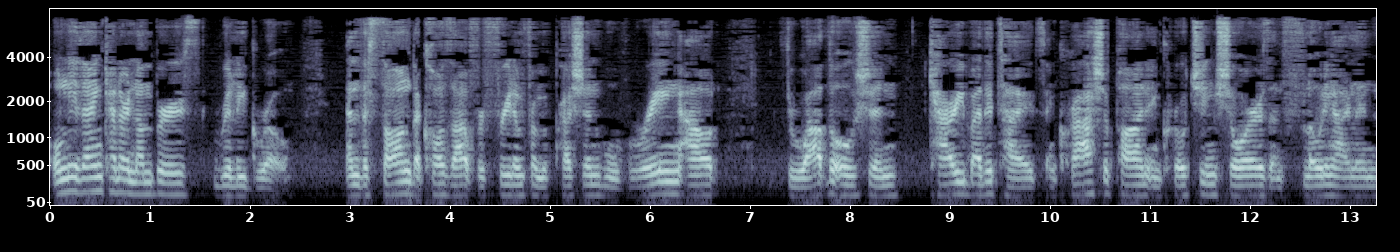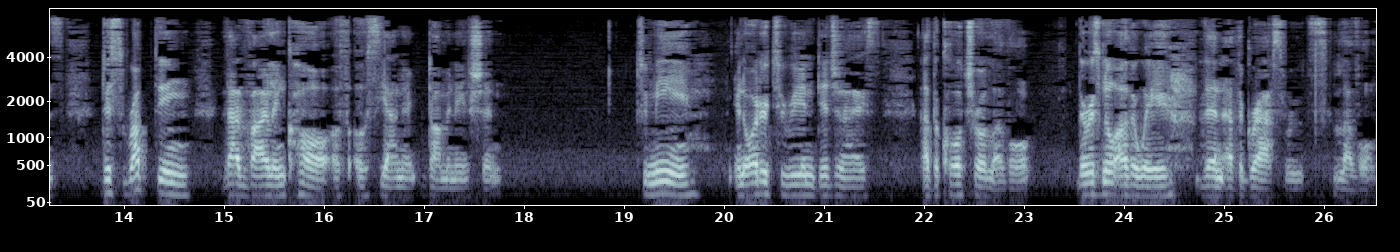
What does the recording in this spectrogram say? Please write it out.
only then can our numbers really grow and the song that calls out for freedom from oppression will ring out throughout the ocean, carried by the tides, and crash upon encroaching shores and floating islands, disrupting that violent call of oceanic domination. To me, in order to re-indigenize at the cultural level, there is no other way than at the grassroots level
